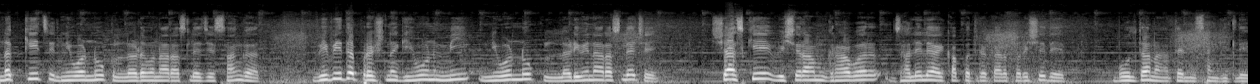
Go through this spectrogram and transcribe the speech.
नक्कीच निवडणूक लढवणार असल्याचे सांगत विविध प्रश्न घेऊन मी निवडणूक लढविणार असल्याचे शासकीय विश्रामगृहावर झालेल्या एका पत्रकार परिषदेत बोलताना त्यांनी सांगितले.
